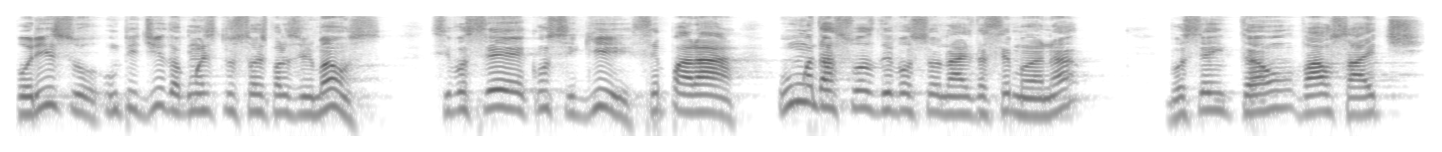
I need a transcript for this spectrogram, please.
Por isso, um pedido, algumas instruções para os irmãos. Se você conseguir separar uma das suas devocionais da semana, você então vá ao site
